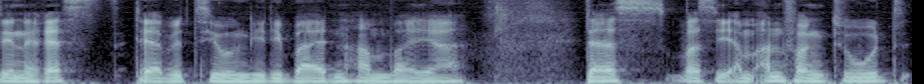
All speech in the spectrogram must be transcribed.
den Rest der Beziehung, die die beiden haben, weil ja das, was sie am Anfang tut,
